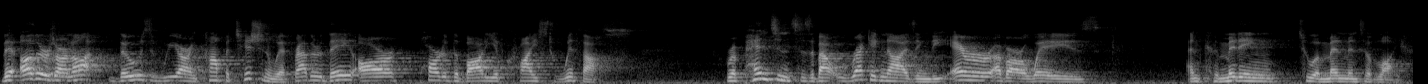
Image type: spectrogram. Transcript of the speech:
That others are not those we are in competition with, rather, they are part of the body of Christ with us. Repentance is about recognizing the error of our ways and committing to amendment of life.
